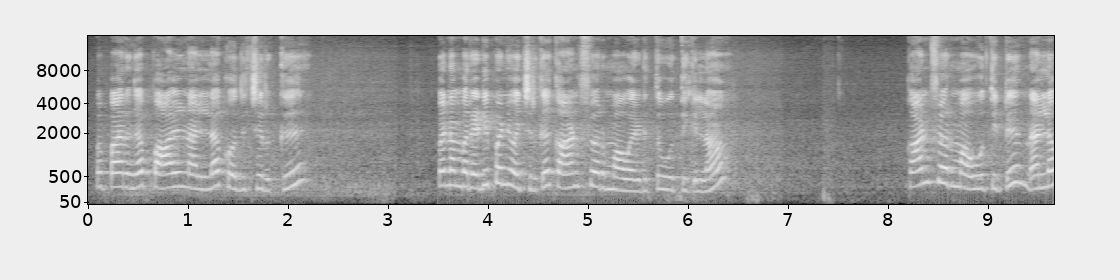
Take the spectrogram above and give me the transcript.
இப்போ பாருங்கள் பால் நல்லா கொதிச்சிருக்கு. இப்போ நம்ம ரெடி பண்ணி வச்சுருக்க கார்ன்ஃப்ளவர் மாவை எடுத்து ஊற்றிக்கலாம் கார்ன்ஃப்ளவர் மாவு ஊற்றிட்டு நல்லா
